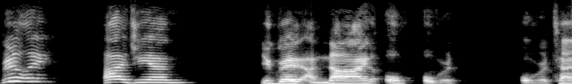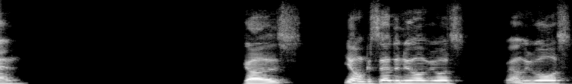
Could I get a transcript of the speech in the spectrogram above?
Really? IGN? You graded a 9 over over 10? Because you don't consider the new rules, MLB rules.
